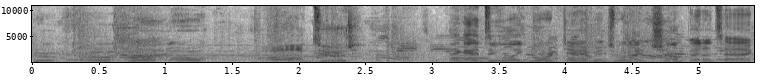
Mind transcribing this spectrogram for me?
Oh, oh, oh, oh, dude! I think I do, like, more damage when I jump and attack.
